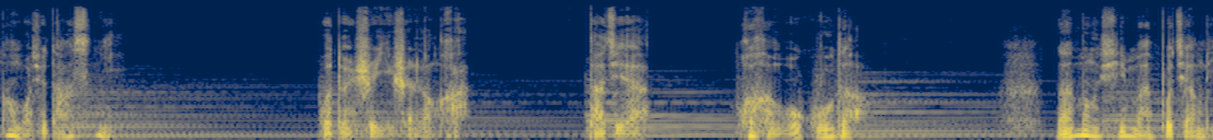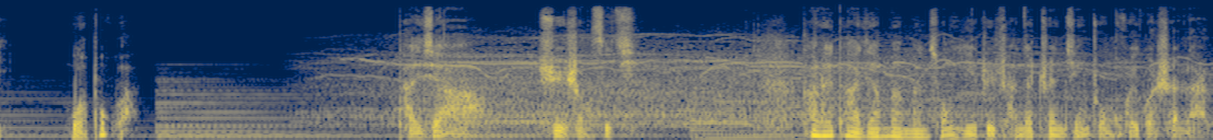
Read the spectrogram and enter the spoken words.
那我就打死你。”我顿时一身冷汗。大姐，我很无辜的。南梦溪蛮不讲理，我不管。台下嘘声四起，看来大家慢慢从一直禅的震惊中回过神来了。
